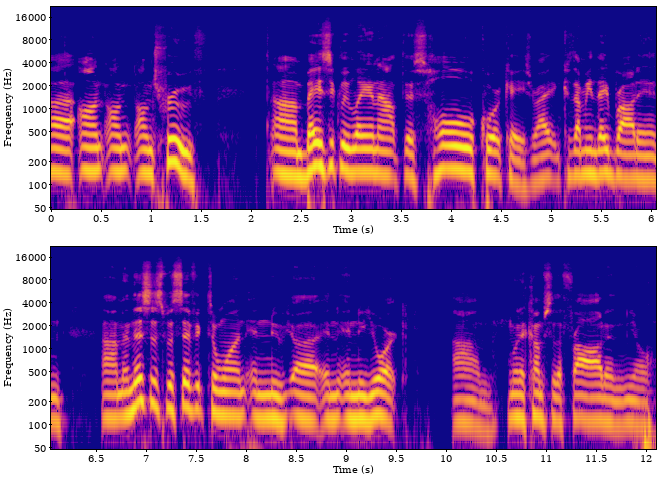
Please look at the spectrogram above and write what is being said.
uh, on on on Truth, um, basically laying out this whole court case, right? Because I mean, they brought in, um, and this is specific to one in New uh, in in New York. Um, when it comes to the fraud and you know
